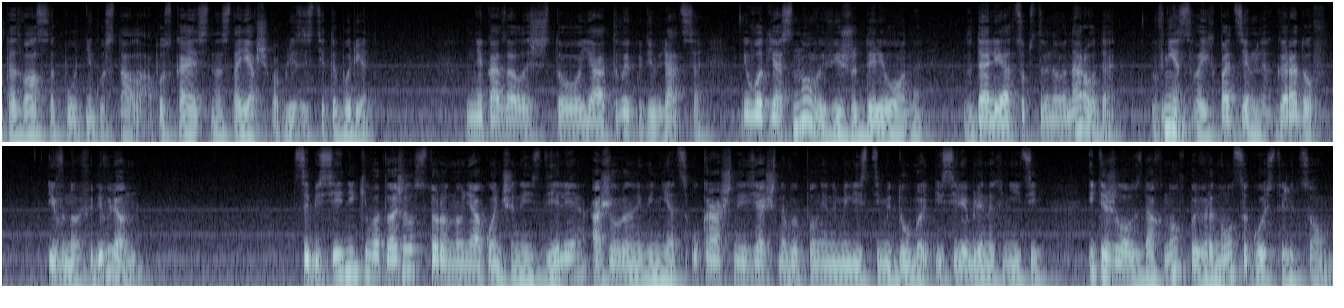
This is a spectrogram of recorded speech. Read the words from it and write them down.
отозвался путник устало, опускаясь на стоявший поблизости табурет. «Мне казалось, что я отвык удивляться, и вот я снова вижу Дариона, вдали от собственного народа, вне своих подземных городов, и вновь удивлен». Собеседник его отложил в сторону неоконченные изделия, ажурный венец, украшенный изящно выполненными листьями дуба и серебряных нитей, и, тяжело вздохнув, повернулся к гостю лицом.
